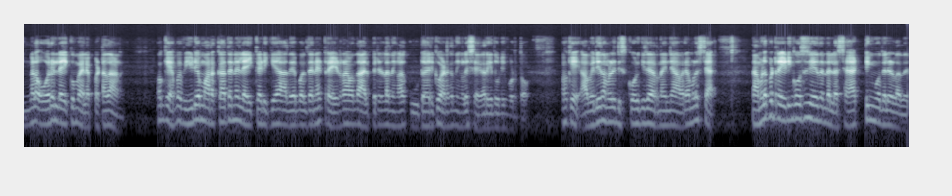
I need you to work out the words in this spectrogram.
നിങ്ങളെ ഓരോ ലൈക്കും വിലപ്പെട്ടതാണ്. ഓക്കെ അപ്പോൾ വീഡിയോ മറക്കാതെ തന്നെ ലൈക്ക് അടിക്കുക. അതേപോലെ തന്നെ ട്രേഡർ ആവാൻ താല്പര്യമുള്ള നിങ്ങളെ കൂട്ടുകാർക്ക് വേണമെങ്കിൽ നിങ്ങൾ ഷെയർ ചെയ്തുകൂടി കൊടുത്തോ. ഓക്കെ അവർ നമ്മൾ ഡിസ്കോഡിക്ക് ചേർന്ന് കഴിഞ്ഞാൽ അവർ നമ്മൾ നമ്മളിപ്പോൾ ട്രേഡിംഗ് കോഴ്സ് ചെയ്യുന്നുണ്ടല്ലോ സ്റ്റാർട്ടിങ് മുതലുള്ളത്.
